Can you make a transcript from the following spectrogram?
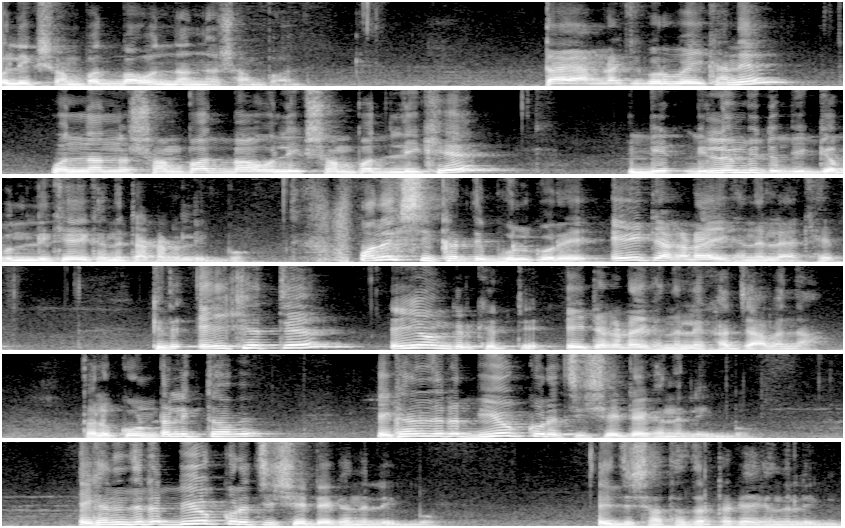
অলিক সম্পদ বা অন্যান্য সম্পদ। তাই আমরা কি করব এখানে? অন্যান্য সম্পদ বা অলিক সম্পদ লিখে বিলম্বিত বিজ্ঞাপন লিখে এখানে টাকাটা লিখব। অনেক শিক্ষার্থী ভুল করে এই টাকাটা এখানে লেখে। কিন্তু এই ক্ষেত্রে, এই অঙ্কের ক্ষেত্রে এই টাকাটা এখানে লেখা যাবে না। তাহলে কোনটা লিখতে হবে? এখানে যেটা বিয়োগ করেছি সেটা এখানে লিখব। এখানে যেটা বিয়োগ করেছি সেটা এখানে লিখব। এই যে সাত হাজার টাকা এখানে লিখব।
